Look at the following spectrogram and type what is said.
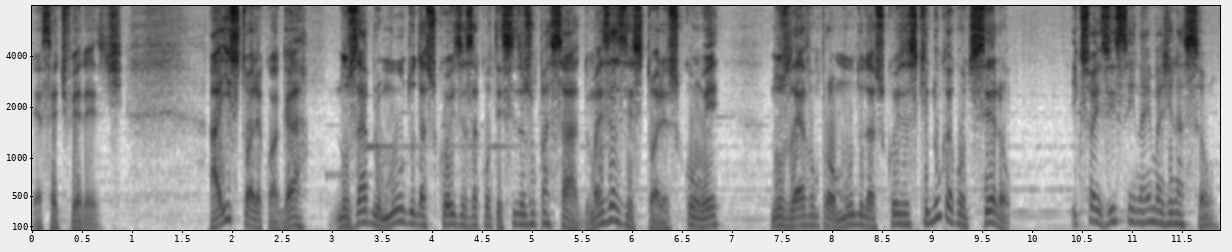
Essa é a diferença. A história com H nos abre o mundo das coisas acontecidas no passado, mas as histórias com E nos levam para o mundo das coisas que nunca aconteceram e que só existem na imaginação.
